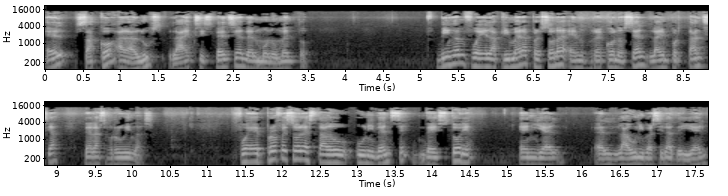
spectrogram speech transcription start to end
Él sacó a la luz la existencia del monumento. Bingham fue la primera persona en reconocer la importancia de las ruinas. Fue profesor estadounidense de historia en Yale, en la Universidad de Yale,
